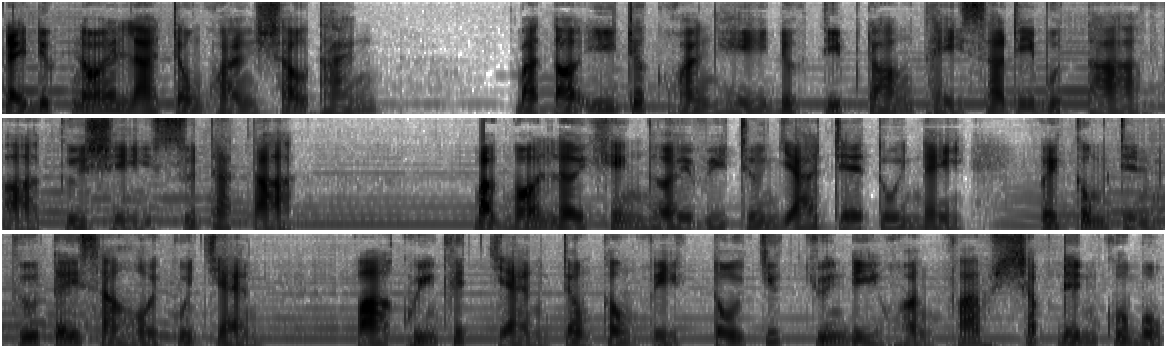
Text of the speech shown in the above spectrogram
Đại Đức nói là trong khoảng 6 tháng, bà tỏ ý rất hoan hỷ được tiếp đón thầy Sariputta và cư sĩ Sudatta. Bà ngỏ lời khen ngợi vị trưởng giả trẻ tuổi này về công trình cứu tế xã hội của chàng và khuyến khích chàng trong công việc tổ chức chuyến đi hoàng pháp sắp đến của Bụt.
